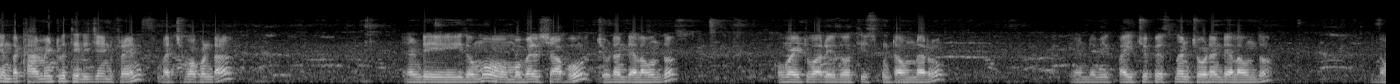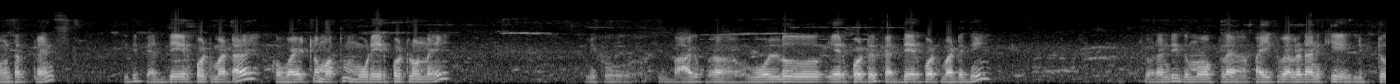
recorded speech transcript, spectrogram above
కింద కామెంట్లో తెలియజేయండి ఫ్రెండ్స్ మర్చిపోకుండా. అండ్ ఇదేమో మొబైల్ షాపు చూడండి ఎలా ఉందో. కువైట్ వారు ఏదో తీసుకుంటా ఉన్నారు. అండ్ మీకు పై చూపిస్తున్నాను చూడండి ఎలా ఉందో. ఇలా ఉంటుంది ఫ్రెండ్స్. ఇది పెద్ద ఎయిర్పోర్ట్ మాట కువైట్లో మొత్తం మూడు ఎయిర్పోర్ట్లు ఉన్నాయి. మీకు బాగా ఓల్డ్ ఎయిర్పోర్ట్ పెద్ద ఎయిర్పోర్ట్ మాట ఇది. చూడండి ఇది పైకి వెళ్ళడానికి లిఫ్ట్.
